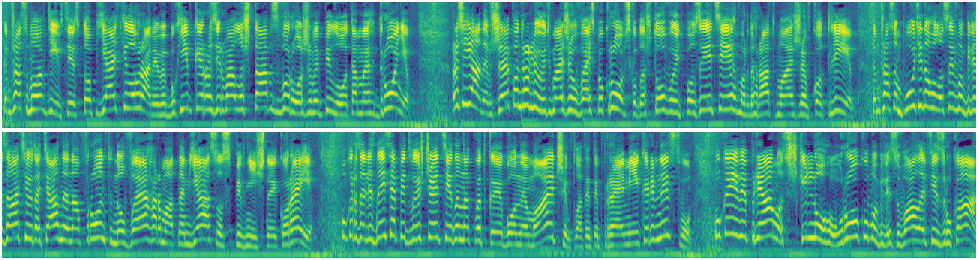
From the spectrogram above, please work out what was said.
Тим часом у Авдіївці 105 кілограмів вибухівки розірвало штаб з ворожими пілотами дронів. Росіяни вже контролюють майже увесь Покровськ, облаштовують позиції. Мирноград майже в котлі. Тим часом Путін оголосив мобілізацію та тягне на фронт нове гарматне м'ясо з північної Кореї. Укрзалізниця підвищує ціни на квитки, бо немає чим платити премії керівництву. У Києві прямо з шкільного уроку мобілізували фізрука.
